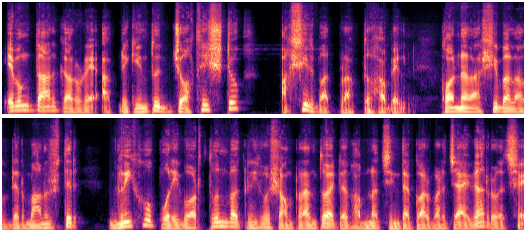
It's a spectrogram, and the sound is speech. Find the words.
এবং তার কারণে আপনি কিন্তু যথেষ্ট আশীর্বাদ প্রাপ্ত হবেন। কন্যা রাশি বা লগ্নের মানুষদের গৃহ পরিবর্তন বা গৃহ সংক্রান্ত একটা ভাবনা চিন্তা করবার জায়গা রয়েছে।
